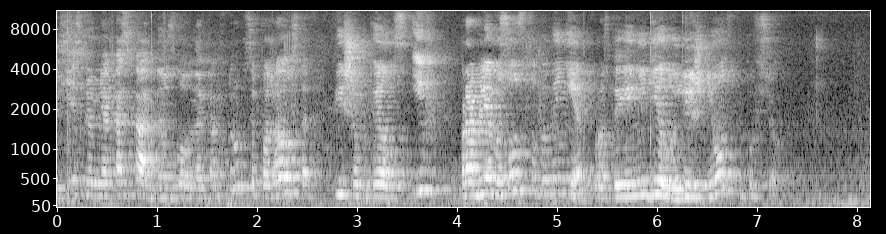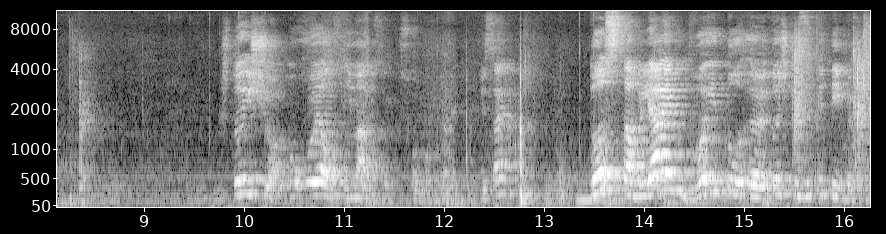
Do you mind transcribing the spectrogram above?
То есть если у меня каскадная условная конструкция, пожалуйста, пишем else if. Проблемы с отступами нет. Просто я не делаю лишний отступ и все. Что еще? Ну, у else не надо скобок писать. Доставляем двоето, э, точки с запятыми, прошу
